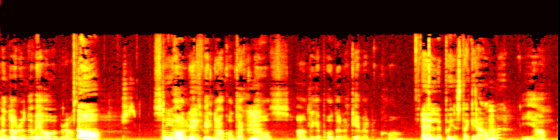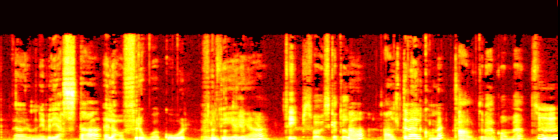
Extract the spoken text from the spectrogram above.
men då rundar vi av då. ja, Som vanligt vi. vill ni ha kontakt med oss. Andligapodden.gmail.com eller på Instagram. Japp. Där om ni vill gästa eller ha frågor, Eller funderingar. Tips vad vi ska ta upp. Ja, allt är välkommet. Allt är välkommet. Mm.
